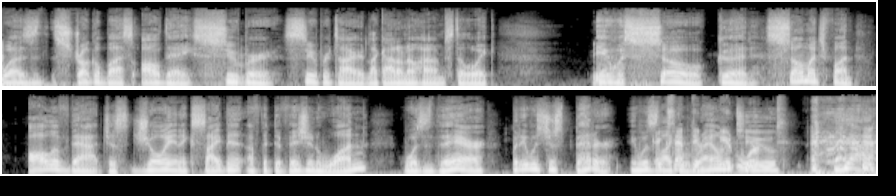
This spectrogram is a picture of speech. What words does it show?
was struggle bus all day. Super, Mm-hmm. super tired. Like I don't know how I'm still awake. It was so good. So much fun. All of that just joy and excitement of the division 1 was there, but it was just better. It was Except like it, round it 2. worked. Yeah.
